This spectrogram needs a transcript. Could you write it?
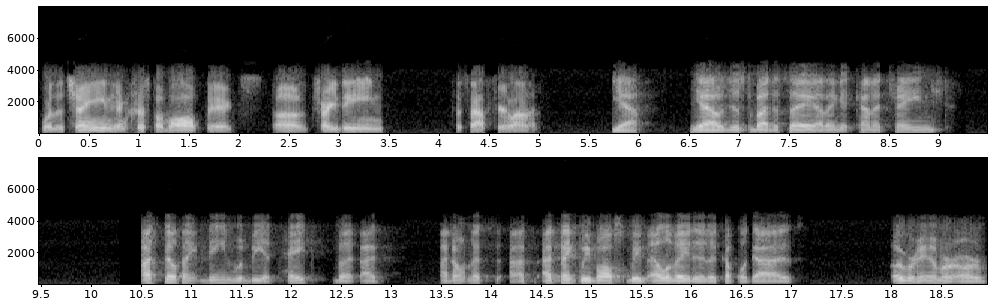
for the change in crystal ball picks of Trey Dean to South Carolina. Yeah. Yeah, I was just about to say I think it kind of changed. I still think Dean would be a take, but I I don't necessarily I, I think we've also we've elevated a couple of guys over him or or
